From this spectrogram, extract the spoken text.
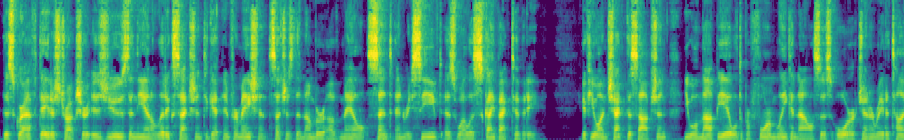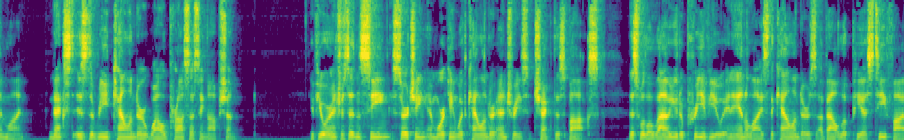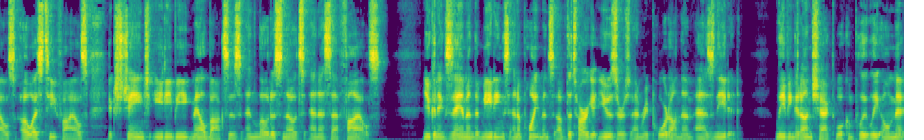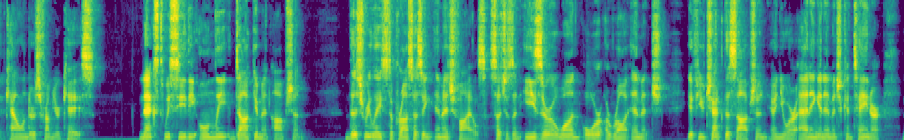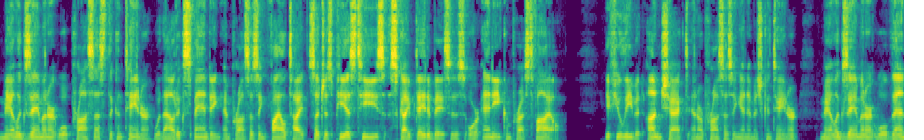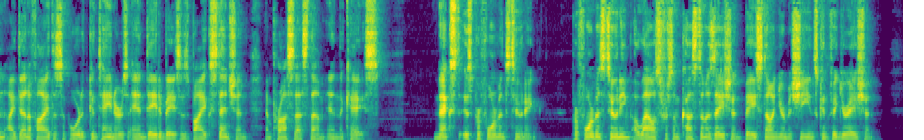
This graph data structure is used in the analytics section to get information such as the number of mail sent and received as well as Skype activity. If you uncheck this option, you will not be able to perform link analysis or generate a timeline. Next is the Read Calendar while processing option. If you are interested in seeing, searching, and working with calendar entries, check this box. This will allow you to preview and analyze the calendars of Outlook PST files, OST files, Exchange EDB mailboxes, and Lotus Notes NSF files. You can examine the meetings and appointments of the target users and report on them as needed. Leaving it unchecked will completely omit calendars from your case. Next, we see the Only Document option. This relates to processing image files, such as an E01 or a raw image. If you check this option and you are adding an image container, MailXaminer will process the container without expanding and processing file types such as PSTs, Skype databases, or any compressed file. If you leave it unchecked and are processing an image container, MailXaminer will then identify the supported containers and databases by extension and process them in the case. Next is performance tuning. Performance tuning allows for some customization based on your machine's configuration.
